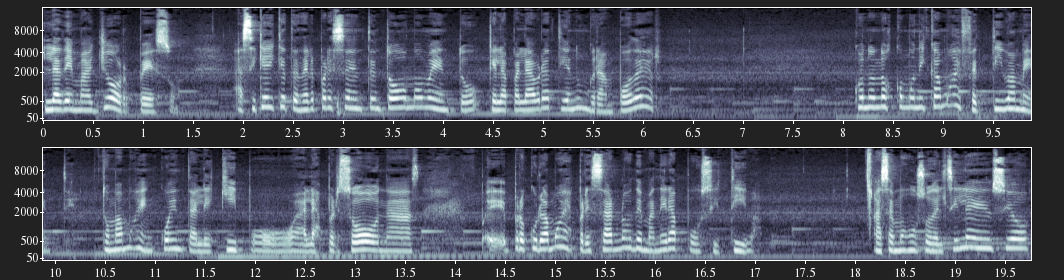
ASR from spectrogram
la de mayor peso, así que hay que tener presente en todo momento que la palabra tiene un gran poder. Cuando nos comunicamos efectivamente, tomamos en cuenta al equipo, a las personas, eh, procuramos expresarnos de manera positiva. Hacemos uso del silencio,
